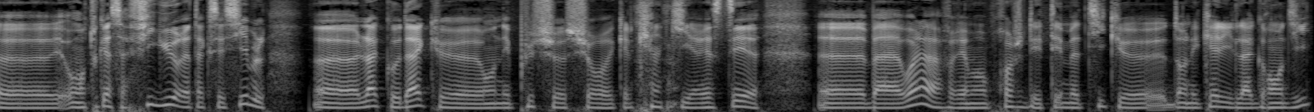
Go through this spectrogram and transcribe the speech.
euh, en tout cas, sa figure est accessible. Euh, là, Kodak, on est plus sur quelqu'un qui est resté euh, bah, voilà, vraiment proche des thématiques dans lesquelles il a grandi.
